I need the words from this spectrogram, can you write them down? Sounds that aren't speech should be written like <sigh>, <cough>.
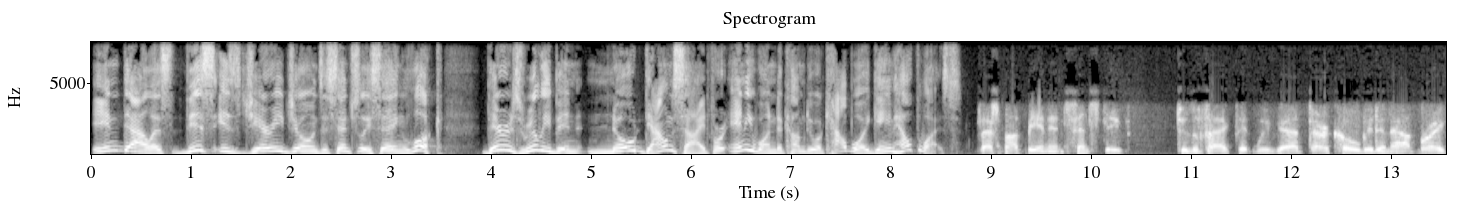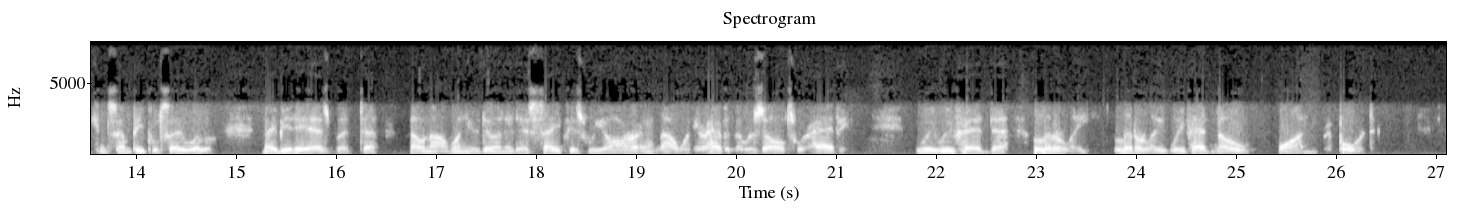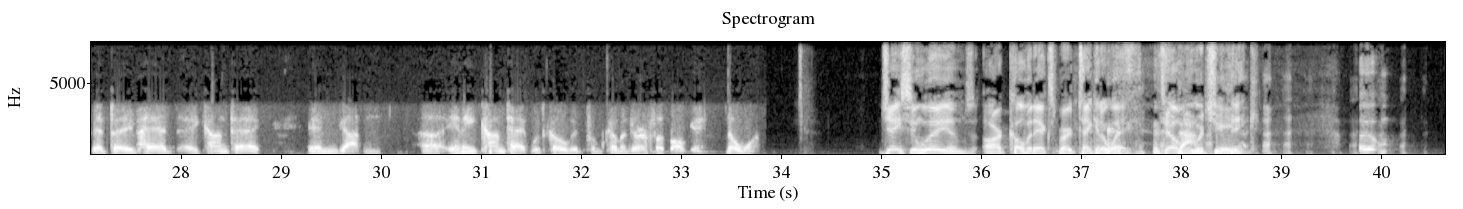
in Dallas. This is Jerry Jones essentially saying, look, there has really been no downside for anyone to come to a Cowboy game health-wise. That's not being insensitive to the fact that we've got our COVID and outbreak, and some people say, well, maybe it is, but uh, no, not when you're doing it as safe as we are, and not when you're having the results we're having. We, we've had uh, literally, literally, we've had no one report that they've had a contact and gotten uh, any contact with COVID from coming to our football game. No one. Jason Williams, our COVID expert, take it away. <laughs> Tell me what you think. Uh,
